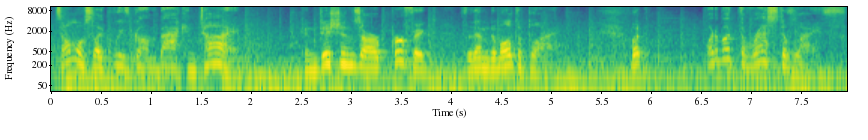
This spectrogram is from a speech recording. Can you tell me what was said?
it's almost like we've gone back in time. Conditions are perfect for them to multiply. But what about the rest of life?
